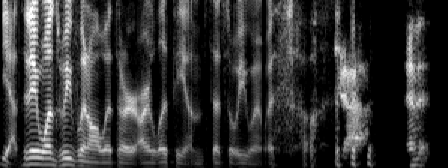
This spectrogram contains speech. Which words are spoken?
Yeah, the new ones we've went all with are, are lithiums. That's what we went with. So yeah, and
